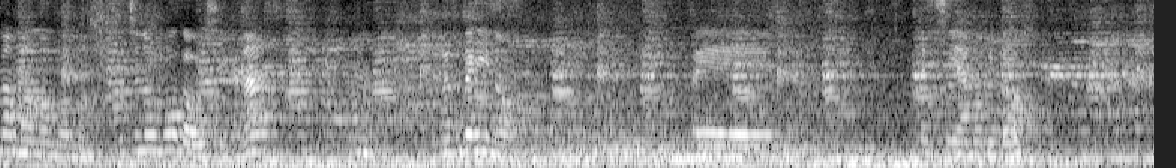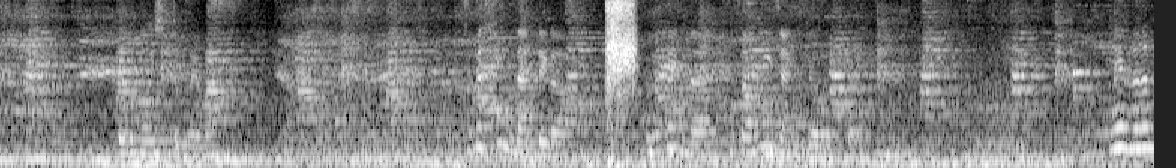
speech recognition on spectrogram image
まあまあまあまあまあ。こっちの方が美味しいかな。うん。ラズベリーのえー、優しい甘みととても美味しいと思います。冷たいんだ手が冷たいんだ寒いじゃん今日ってえ何？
